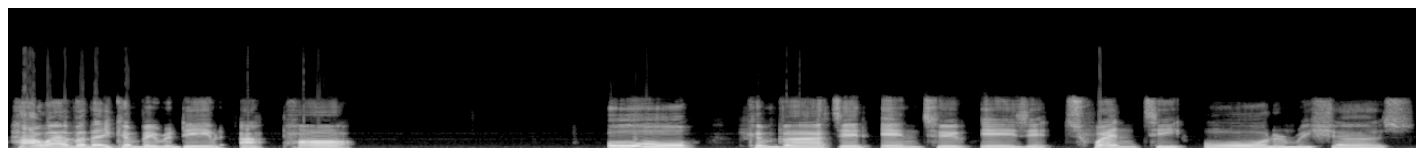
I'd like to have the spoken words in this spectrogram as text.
However, they can be redeemed at par or converted into, is it 20 ordinary shares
